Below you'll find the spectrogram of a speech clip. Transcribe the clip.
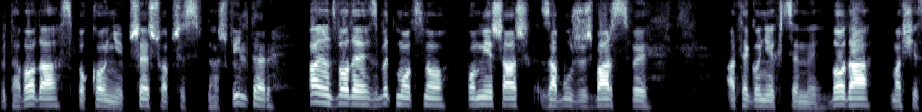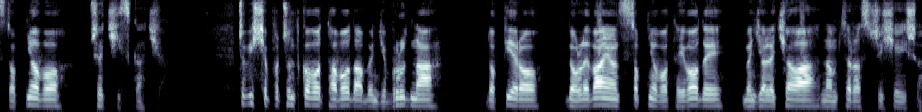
By ta woda spokojnie przeszła przez nasz filtr. Mając wodę zbyt mocno, pomieszasz, zaburzysz warstwy, a tego nie chcemy. Woda ma się stopniowo przeciskać. Oczywiście początkowo ta woda będzie brudna, dopiero dolewając stopniowo tej wody będzie leciała nam coraz czyściejsza.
